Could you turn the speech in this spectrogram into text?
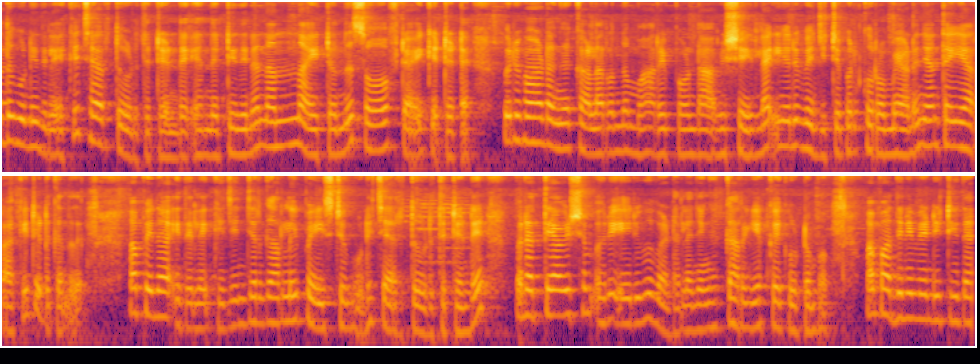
അതുകൂടി ഇതിലേക്ക് ചേർത്ത് കൊടുത്തിട്ടുണ്ട്. എന്നിട്ട് ഇതിനെ നന്നായിട്ടൊന്ന് സോഫ്റ്റായി കിട്ടട്ടെ. ഒരുപാട് അങ്ങ് കളറൊന്നും മാറിപ്പോണ്ട ആവശ്യമില്ല. ഈ ഒരു വെജിറ്റബിൾ കുറുമയാണ് ഞാൻ തയ്യാറാക്കിയിട്ട് എടുക്കുന്നത്. അപ്പോൾ ഇതാ ഇതിലേക്ക് ജിഞ്ചർ ഗാർലിക് പേസ്റ്റ് കൂടി ചേർത്ത് കൊടുത്തിട്ടുണ്ട്. ഒരു അത്യാവശ്യം ഒരു എരിവ് വേണ്ടല്ലോ. ഞങ്ങൾ കറിയൊക്കെ കൂട്ടുമ്പോൾ കഴിക്കുമ്പോൾ അപ്പോൾ അതിന് വേണ്ടിയിട്ട് ഇതാ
